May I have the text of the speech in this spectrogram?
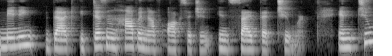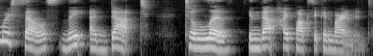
meaning that it doesn't have enough oxygen inside that tumor. And tumor cells, they adapt to live in that hypoxic environment.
